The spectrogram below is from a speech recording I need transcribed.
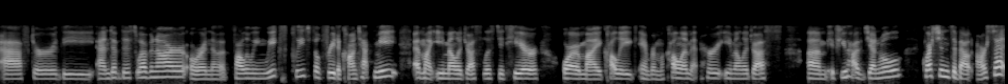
after the end of this webinar or in the following weeks, please feel free to contact me at my email address listed here or my colleague Amber McCullum at her email address. Um, if you have general questions about ARSET,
